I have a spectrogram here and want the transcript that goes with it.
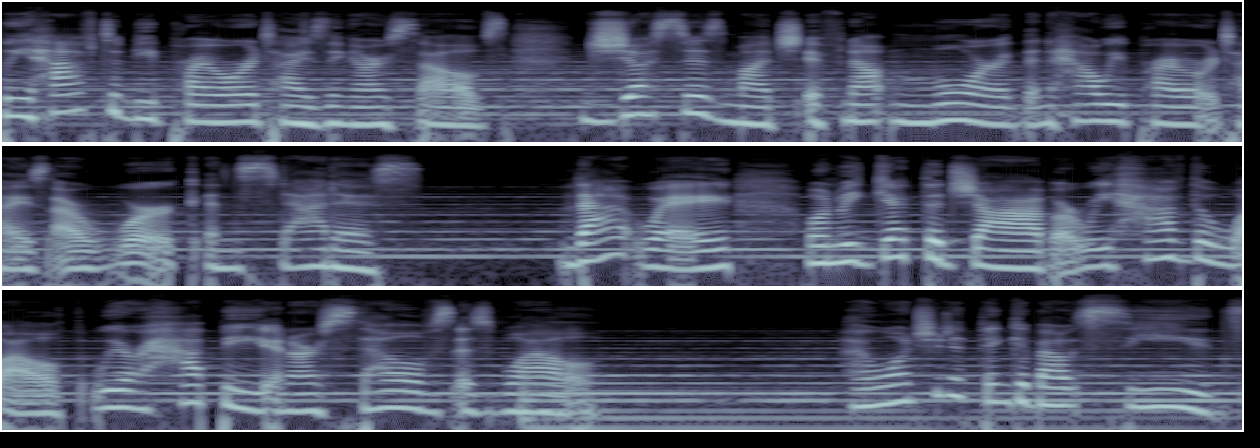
We have to be prioritizing ourselves just as much, if not more, than how we prioritize our work and status. That way, when we get the job or we have the wealth, we are happy in ourselves as well. I want you to think about seeds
